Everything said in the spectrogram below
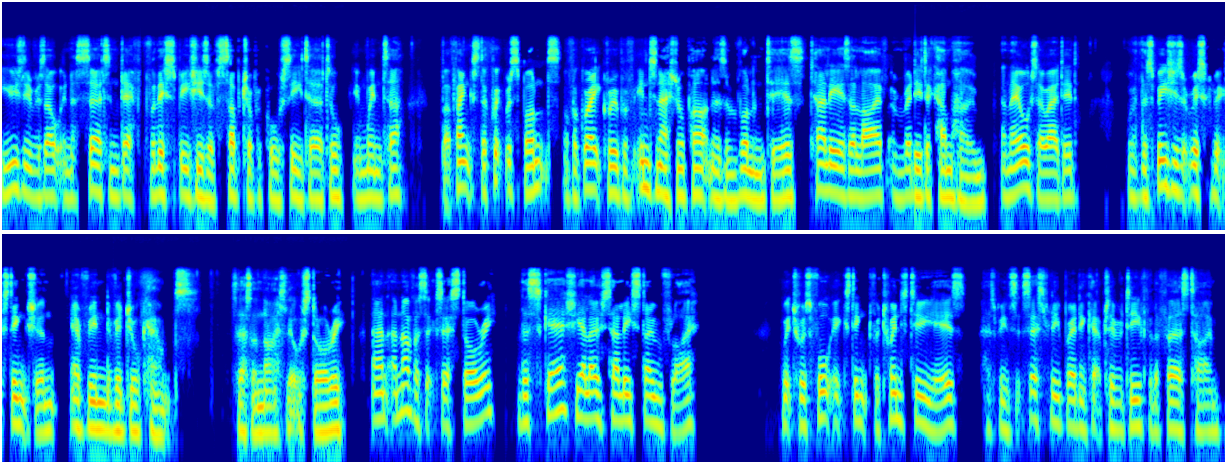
usually result in a certain death for this species of subtropical sea turtle in winter, But thanks to the quick response of a great group of international partners and volunteers, Tally is alive and ready to come home. And they also added, with the species at risk of extinction, every individual counts. So that's a nice little story. And another success story the scarce yellow Sally stonefly, which was thought extinct for 22 years, has been successfully bred in captivity for the first time.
